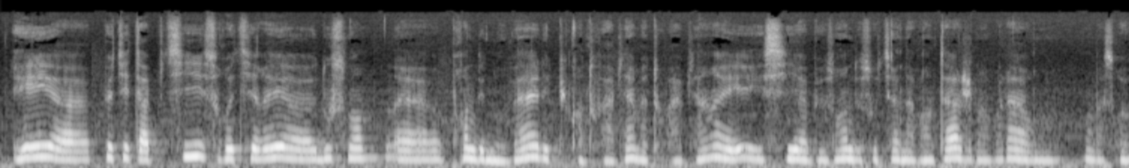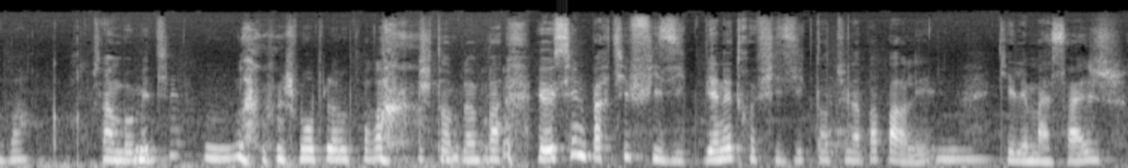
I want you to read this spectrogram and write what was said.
Et euh, petit à petit, se retirer euh, doucement, euh, prendre des nouvelles, et puis quand tout va bien, bah, tout va bien. Et, et s'il y a besoin de soutien davantage, ben voilà, on, on va se revoir encore. c'est un beau métier. Je m'en plains pas. Tu t'en plains pas. Il y a aussi une partie physique, bien-être physique dont tu n'as pas parlé, qui est les massages.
